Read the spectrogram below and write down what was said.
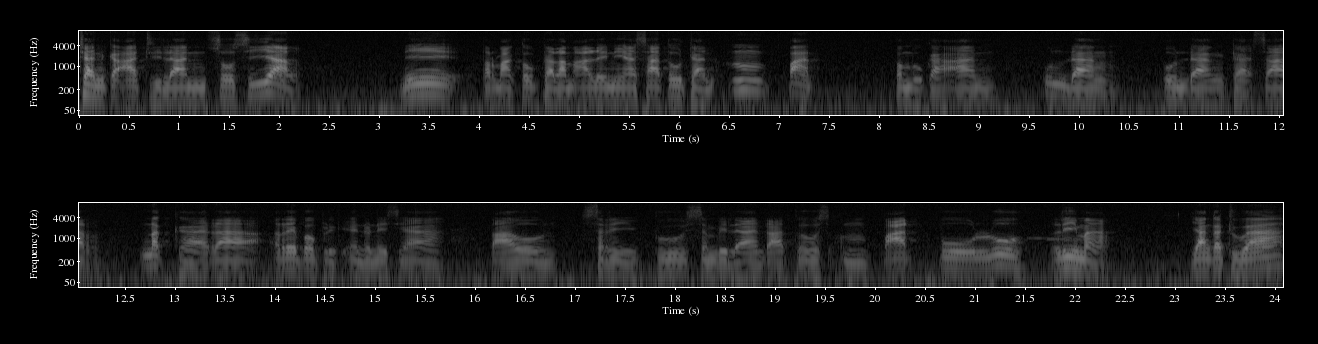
dan keadilan sosial. Ini termaktub dalam alinea 1 dan 4 pembukaan undang Undang Dasar Negara Republik Indonesia tahun 1945. Yang kedua,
